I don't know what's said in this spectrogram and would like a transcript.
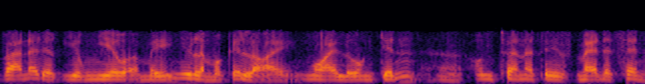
và nó được dùng nhiều ở Mỹ như là một cái loại ngoài luồng chính uh, alternative medicine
